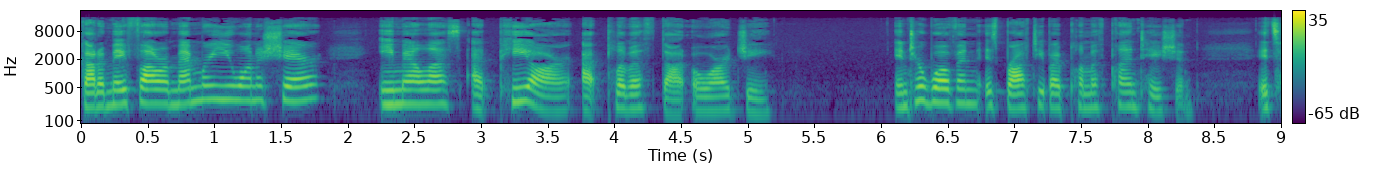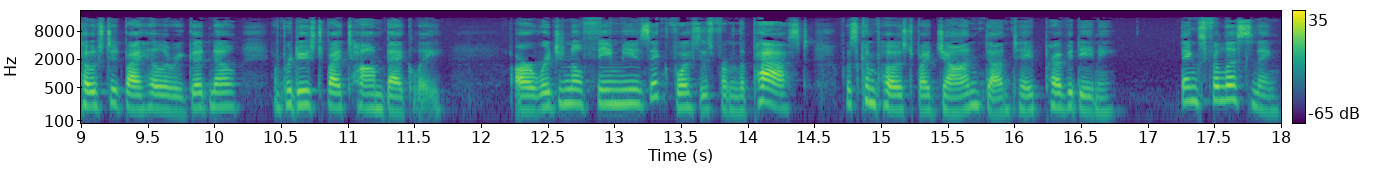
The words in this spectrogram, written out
Got a Mayflower memory you want to share? Email us at pr at plimoth.org. Interwoven is brought to you by Plimoth Plantation. It's hosted by Hilary Goodnow and produced by Tom Begley. Our original theme music, Voices from the Past, was composed by John Dante Prevedini. Thanks for listening.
